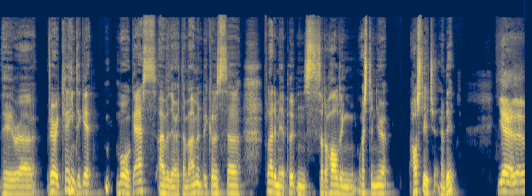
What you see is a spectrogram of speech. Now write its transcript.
they're uh, very keen to get more gas over there at the moment because uh, Vladimir Putin's sort of holding Western Europe hostage in a bit. Yeah, uh,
